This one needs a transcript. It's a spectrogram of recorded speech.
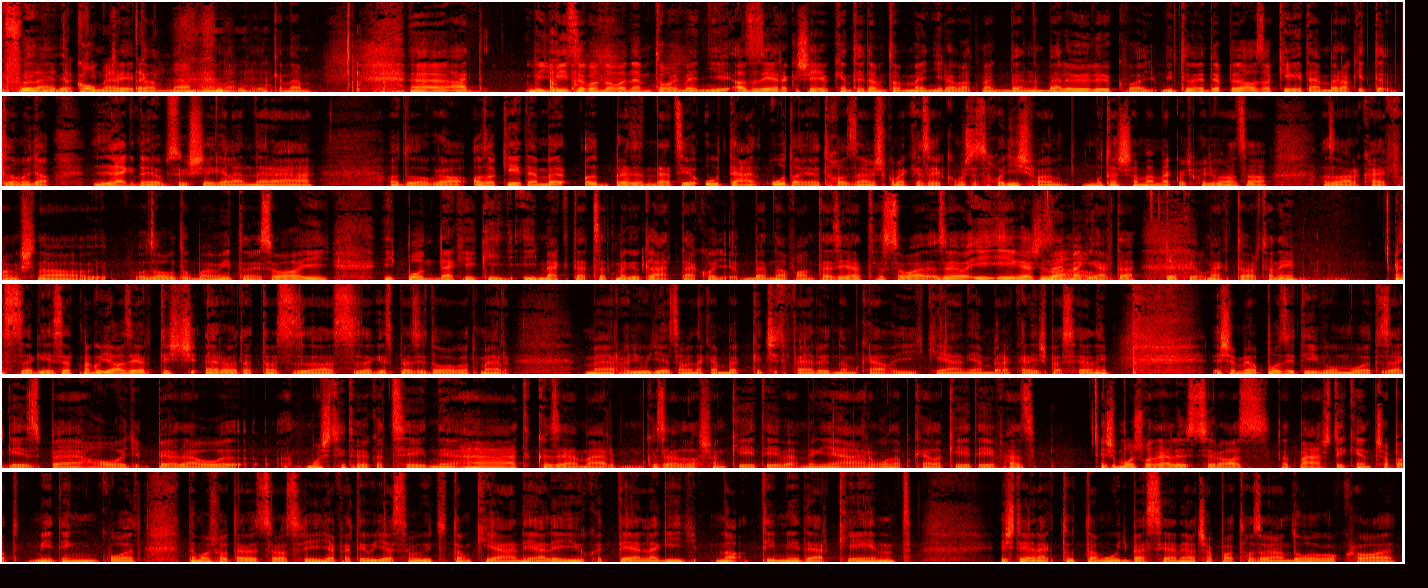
Fölálltak, konkrétan. Nem, nem, nem, nem. nem. Hát így visszagondolva nem tudom, hogy mennyi, az az érdekes egyébként, hogy nem tudom mennyi ragadt meg benne belőlük, vagy mit tudom, de például az a két ember, akit tudom, hogy a legnagyobb szüksége lenne rá, a dologra. Az a két ember a prezentáció után oda jött hozzám, és akkor megkezdő, hogy most ez hogy is van, mutassam már meg, hogy hogy van az a, az archive function az autókban, mit tudom. Szóval hogy így, így pont nekik így, így megtetszett, meg ők látták, hogy benne a fantáziát. Szóval ez, igaz, ez wow. megérte megtartani ezt az egészet, meg ugye azért is erőltettem ezt az, ezt az egész prezi dolgot, mert, mert hogy úgy érzem, hogy nekem be kicsit fejlődnöm kell, hogy így kiállni emberekkel is beszélni. És ami a pozitívum volt az egészben, hogy például most itt vagyok a cégnél, hát közel már, közel lassan két éve, még ilyen három hónap kell a két évhez, és most volt először az, hát másodiként csapat meeting volt, de most volt először az, hogy így effektív úgy érzem, hogy úgy tudtam kiállni eléjük, hogy tényleg így, na, team leaderként, és tényleg tudtam úgy beszélni a csapathoz olyan dolgokról,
